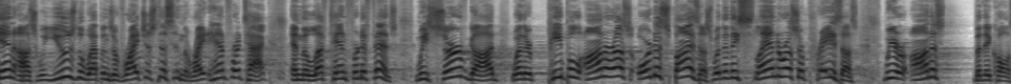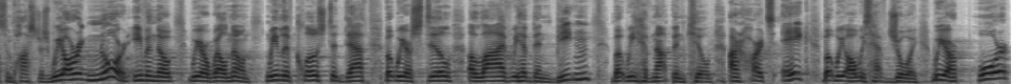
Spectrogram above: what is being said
in us, we use the weapons of righteousness in the right hand for attack and the left hand for defense. We serve God whether people honor us or despise us, whether they slander us or praise us. We are honest, but they call us impostors. We are ignored, even though we are well known. We live close to death, but we are still alive. We have been beaten, but we have not been killed. Our hearts ache, but we always have joy. We are poor,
